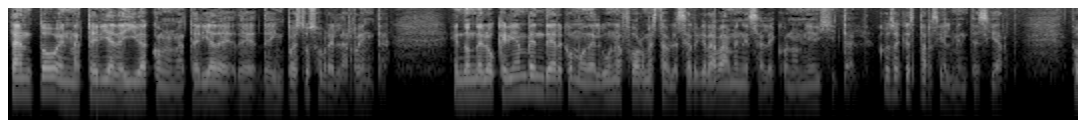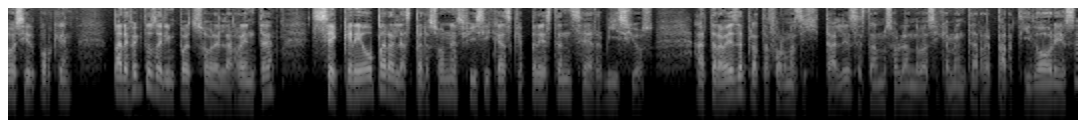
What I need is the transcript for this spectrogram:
tanto en materia de IVA como en materia de impuestos sobre la renta en donde lo querían vender como de alguna forma establecer gravámenes a la economía digital, cosa que es parcialmente cierta. Te voy a decir por qué. Para efectos del impuesto sobre la renta, se creó para las personas físicas que prestan servicios a través de plataformas digitales. Estamos hablando básicamente de repartidores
